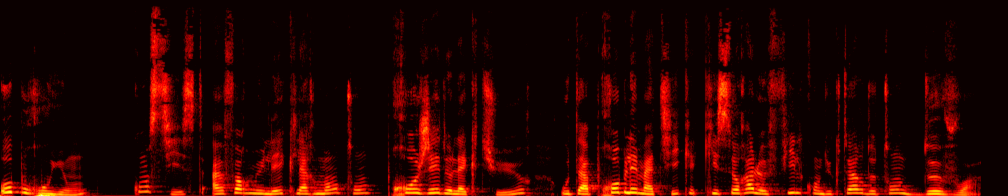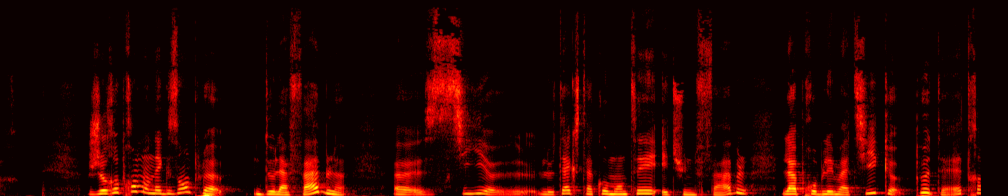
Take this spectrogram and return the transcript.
au brouillon consiste à formuler clairement ton projet de lecture ou ta problématique qui sera le fil conducteur de ton devoir. Je reprends mon exemple de la fable. Euh, si euh, le texte à commenter est une fable, la problématique peut être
